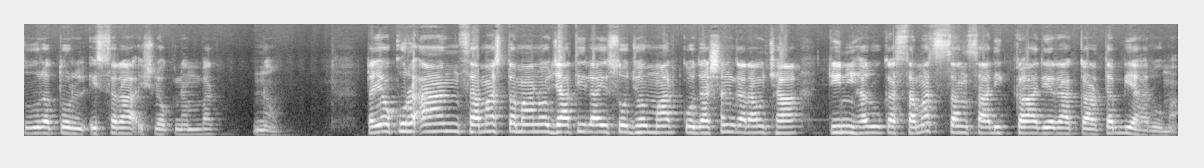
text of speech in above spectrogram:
सुरतुल इसरा, श्लोक नम्बर नौ त यो कुरआन समस्त मानव जातिलाई सोझो मार्गको दर्शन गराउँछ तिनीहरूका समस्त सांसारिक कार्य र कर्तव्यहरूमा।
